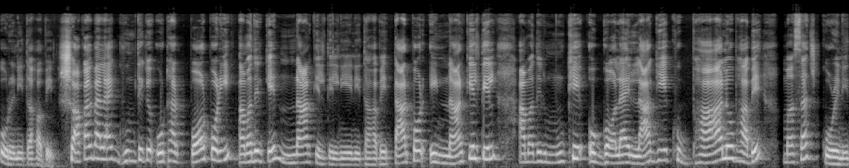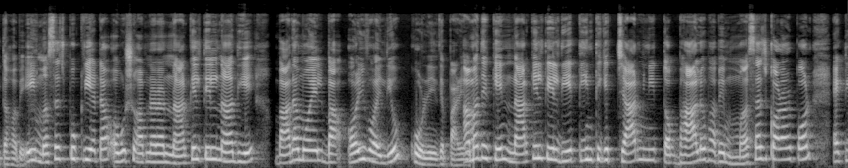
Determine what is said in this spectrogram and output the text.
করে নিতে হবে। সকালবেলায় ঘুম থেকে ওঠার পর পরই আমাদেরকে নারকেল তেল নিয়ে নিতে হবে। তারপর এই নারকেল তেল আমাদের মুখে ও গলায় লাগিয়ে খুব ভালোভাবে মাসাজ করে নিতে হবে। এই মাসাজ প্রক্রিয়াটা অবশ্য আপনারা নারকেল তেল না দিয়ে বাদাম অয়েল বা অলিভ অয়েল দিয়েও করে নিতে পারেন। আমাদেরকে নারকেল তেল দিয়ে তিন থেকে চার মিনিট ত্বক ভালোভাবে মাসাজ করার পর একটি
